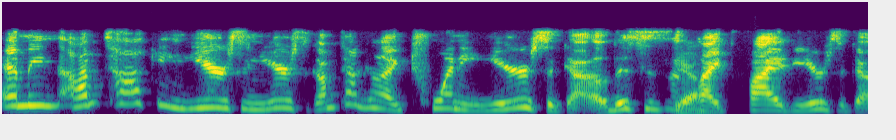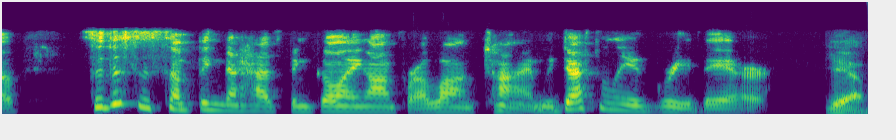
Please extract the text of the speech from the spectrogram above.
I mean, I'm talking years and years ago. I'm talking like 20 years ago. This isn't yeah. like five years ago. So this is something that has been going on for a long time. We definitely agree there. Yeah.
